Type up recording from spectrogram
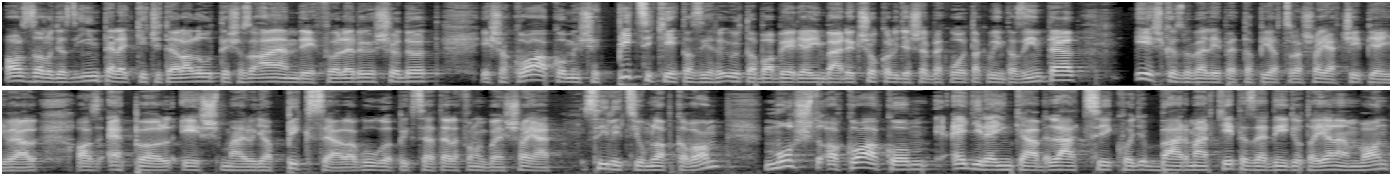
azzal, hogy az Intel egy kicsit elaludt, és az AMD fölerősödött, és a Qualcomm is egy picikét azért ült a babérjaim, bár ők sokkal ügyesebbek voltak, mint az Intel, és közben belépett a piacra a saját csípjeivel az Apple, és már ugye a Pixel, a Google Pixel telefonokban is saját szilícium lapka van. Most a Qualcomm egyre inkább látszik, hogy bár már 2004 óta jelen van,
